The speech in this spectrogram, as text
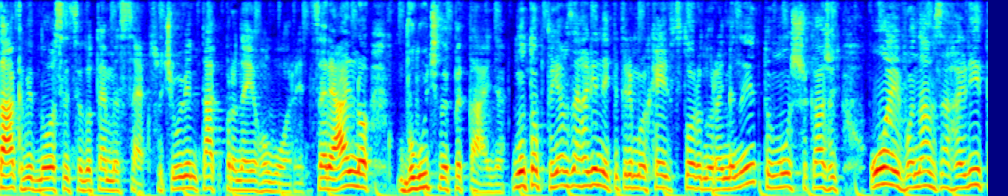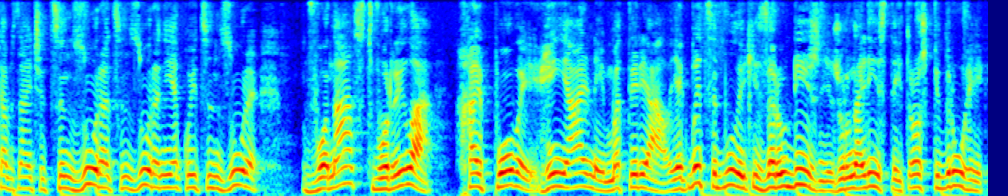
так відноситься до теми сексу, чому він так про неї говорить. Це реально влучне питання. Ну тобто я взагалі не підтримую хейт в сторону Раміни, тому що кажуть, ой, вона взагалі там, значить, цензура, цензура, ніякої цензури. Вона створила. Хайповий геніальний матеріал. Якби це були якісь зарубіжні журналісти і трошки другий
